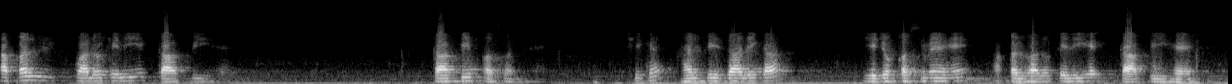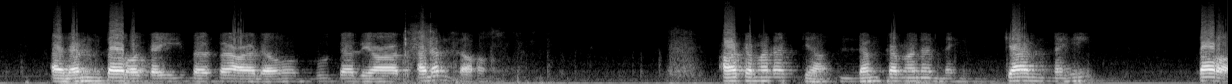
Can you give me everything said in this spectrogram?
عقل والوں کے لیے کافی ہے۔ کافی قسم ہے۔ ٹھیک ہے؟ حلفی ظالی کا یہ جو قسمیں ہیں عقل والوں کے لیے کافی ہے۔ الم تر کیف فعل ربک بعاد الم تر؟ آ کا معنی کیا؟ لم کا معنی نہیں۔ کیا نہیں؟ تارا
